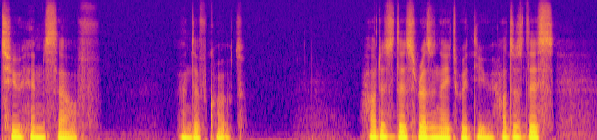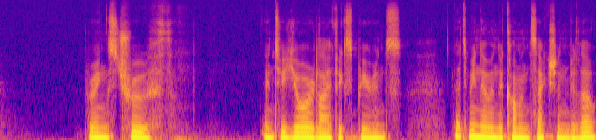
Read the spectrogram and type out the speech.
to himself. End of quote. How does this resonate with you? How does this brings truth into your life experience? Let me know in the comment section below.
